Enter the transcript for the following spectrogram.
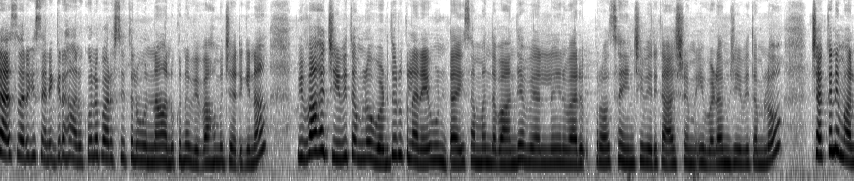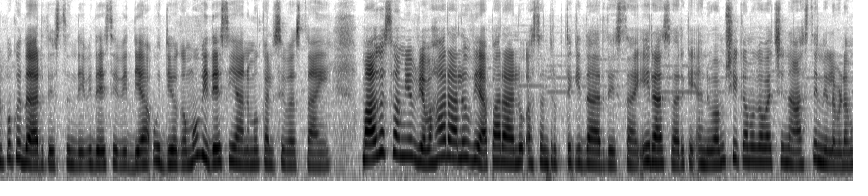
రాశి వారికి శనిగ్రహ అనుకూల పరిస్థితులు ఉన్నా అనుకున్న వివాహము జరిగిన వివాహ జీవితంలో ఒడిదుడుకులు అనేవి ఉంటాయి. సంబంధ బాంధవ్యాలు లేని వారు ప్రోత్సహించి వీరికి ఆశ్రయం ఇవ్వడం జీవితంలో చక్కని మలుపుకు దారితీస్తుంది. విదేశీ విద్య ఉద్యోగము విదేశీయానము కలిసి వస్తాయి. భాగస్వామ్య వ్యవహారాలు వ్యాపారాలు అసంతృప్తికి దారితీస్తాయి. ఈ రాశి వారికి అనువంశికముగా వచ్చిన ఆస్తి నిలవడం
